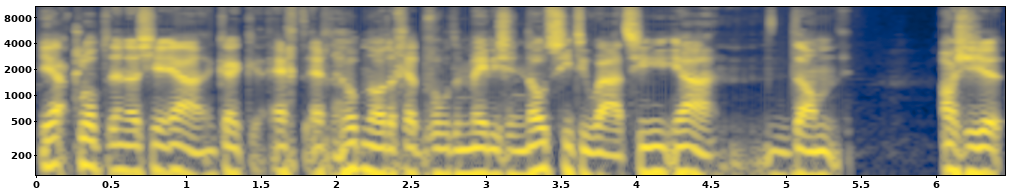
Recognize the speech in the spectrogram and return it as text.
ja klopt. En als je ja, kijk, echt, echt hulp nodig hebt, bijvoorbeeld een medische noodsituatie, ja, dan als je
